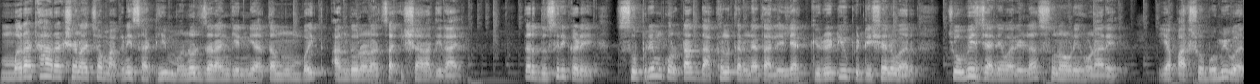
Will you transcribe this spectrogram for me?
मराठा आरक्षणाच्या मागणीसाठी मनोज जरांगेंनी आता मुंबईत आंदोलनाचा इशारा दिला आहे तर दुसरीकडे सुप्रीम कोर्टात दाखल करण्यात आलेल्या क्युरेटिव्ह पिटिशनवर चोवीस जानेवारीला सुनावणी होणार आहे. या पार्श्वभूमीवर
